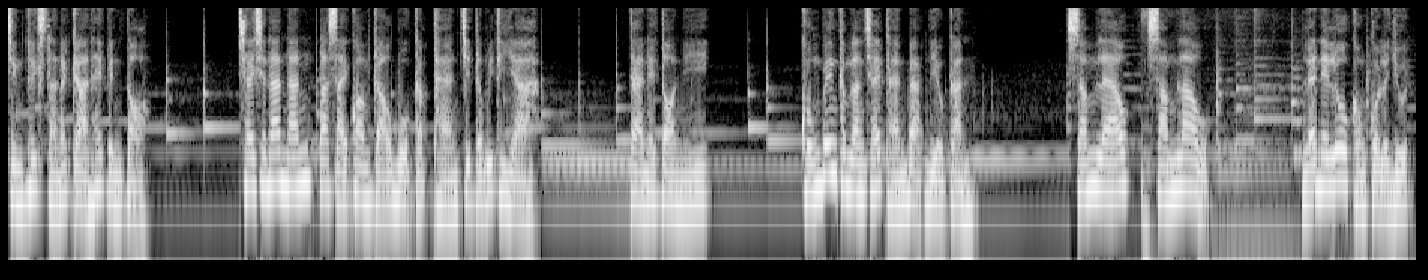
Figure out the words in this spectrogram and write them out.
จึงพลิกสถานการณ์ให้เป็นต่อ ชัยชนะนั้นอาศัยความเก๋าบวกกับแผนจิตวิทยา แต่ในตอนนี้ คงเบ้งกำลังใช้แผนแบบเดียวกัน ซ้ำแล้ว ซ้ำเล่า และในโลกของกลยุทธ์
